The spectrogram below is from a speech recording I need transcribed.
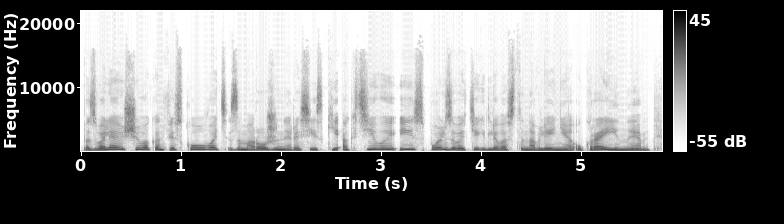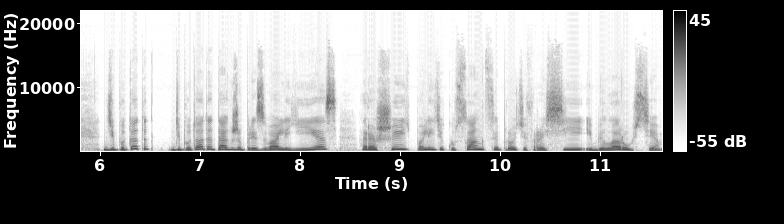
позволяющего конфисковывать замороженные российские активы и использовать их для восстановления Украины. Депутаты, депутаты также призвали ЕС расширить политику санкций против России и Беларуси.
